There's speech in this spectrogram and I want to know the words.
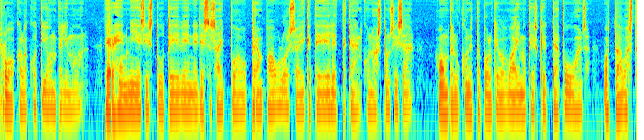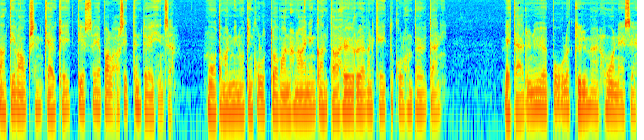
ruokala kotiompelimoon. Perheen mies istuu TVn edessä saippua operan pauloissa eikä tee elettäkään, kun astun sisään. Ompelukonetta polkeva vaimo keskeyttää puuhansa, ottaa vastaan tilauksen, käy keittiössä ja palaa sitten töihinsä. Muutaman minuutin kuluttua vanha nainen kantaa höyryävän keittokulhon pöytääni. Vetäydyn yöpuulle kylmään huoneeseen.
